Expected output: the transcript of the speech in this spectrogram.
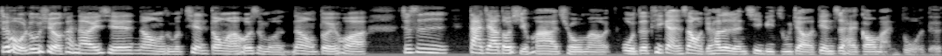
就我陆续有看到一些那种什么限动啊，或什么那种对话，就是大家都喜欢阿秋嘛。我的体感上，我觉得他的人气比主角的电治还高蛮多的。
